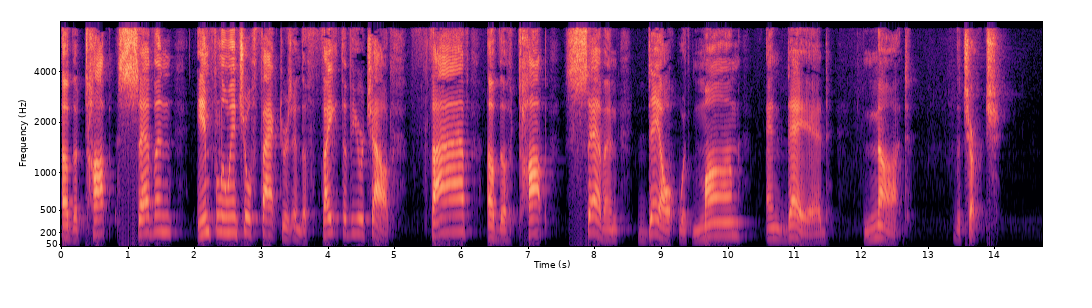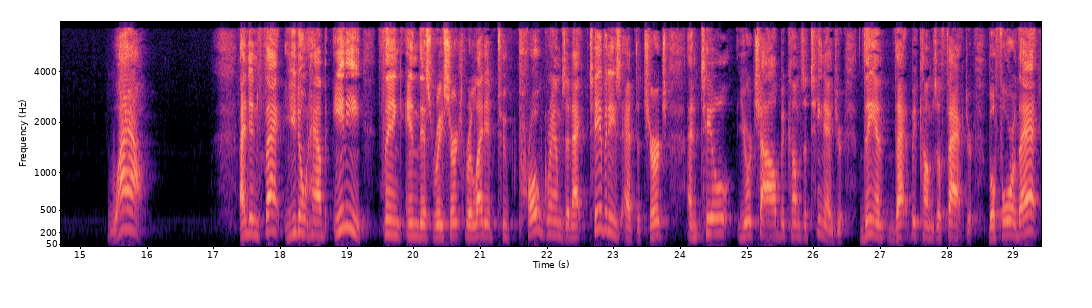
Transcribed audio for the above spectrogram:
of the top seven influential factors in the faith of your child, five of the top seven dealt with mom and dad, not the church. Wow. And in fact, you don't have anything in this research related to programs and activities at the church until your child becomes a teenager. Then that becomes a factor. Before that,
